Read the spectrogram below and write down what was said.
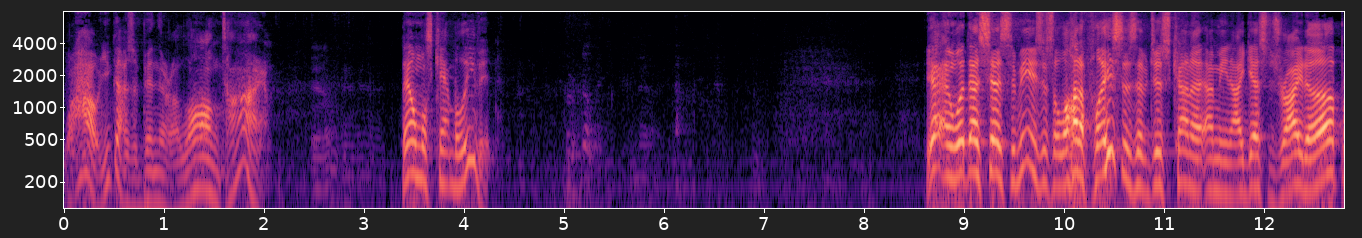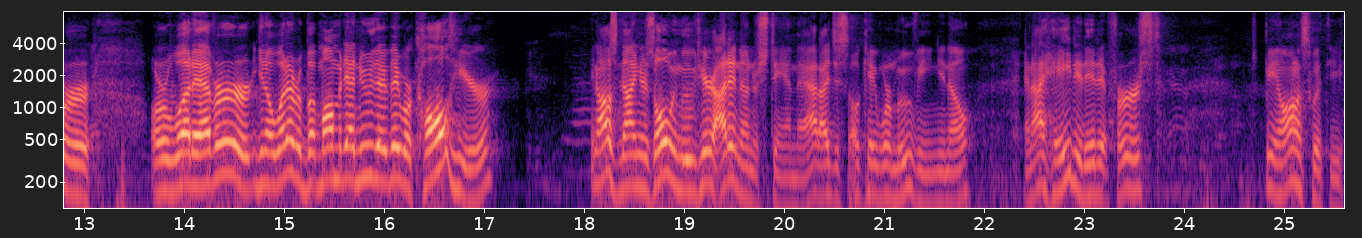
"Wow, you guys have been there a long time." They almost can't believe it. Yeah, and what that says to me is just a lot of places have just kind of, I mean, I guess dried up or, or whatever, or, you know, whatever. But mom and dad knew that they were called here. You know, I was nine years old. We moved here. I didn't understand that. I just, okay, we're moving, you know. And I hated it at first. Just be honest with you.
